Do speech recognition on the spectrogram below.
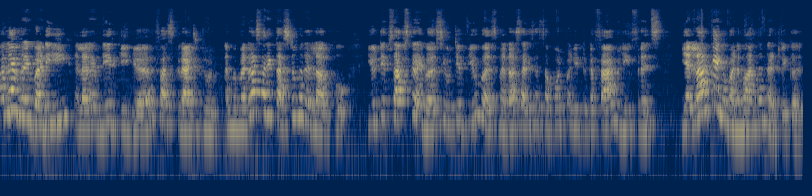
ஹலோ எவ்ரிபடி எல்லாரும் எப்படி இருக்கீங்க? ஃபர்ஸ்ட் கிராட்டிடியூட் நம்ம மெட்ராசாரி கஸ்டமர் எல்லாருக்கும் யூடியூப் சப்ஸ்கிரைபர்ஸ் யூடியூப் வியூவர்ஸ் மெட்ராசாரிஸை சப்போர்ட் பண்ணிட்டு இருக்க ஃபேமிலி ஃப்ரெண்ட்ஸ் எல்லாருக்கும் எங்க மனமார்ந்த நன்றிகள்.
